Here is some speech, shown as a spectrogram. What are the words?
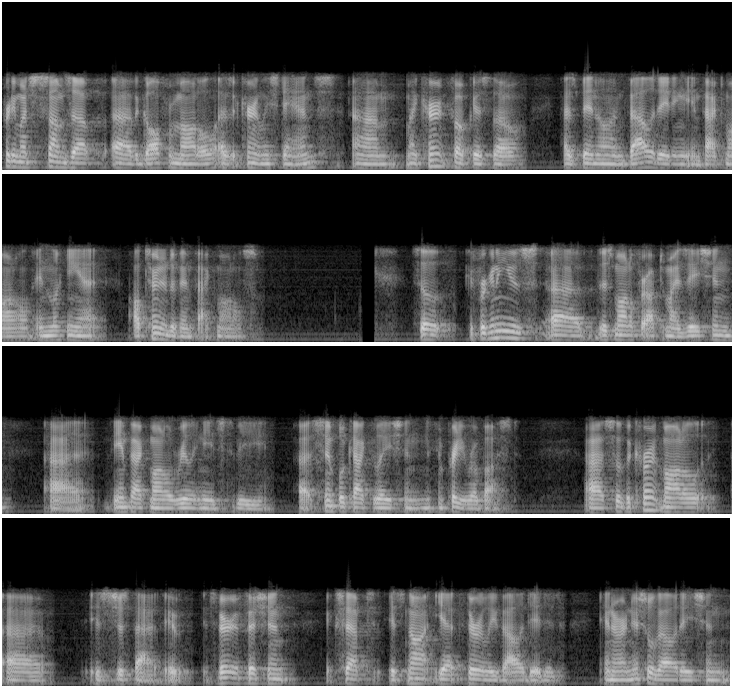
pretty much sums up uh, the golfer model as it currently stands. Um, my current focus, though, has been on validating the impact model and looking at alternative impact models. So if we're going to use uh, this model for optimization, uh, the impact model really needs to be a simple calculation and pretty robust. Uh, so the current model uh, is just that. It, it's very efficient, except it's not yet thoroughly validated. And our initial validation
